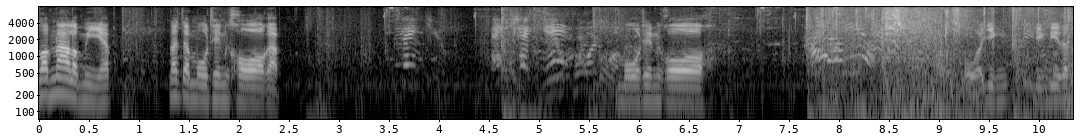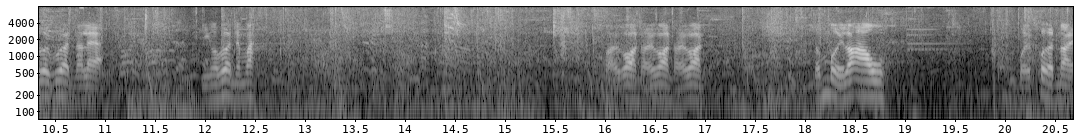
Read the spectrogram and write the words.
รอบหน้าเรามีครับ น่าจะโมเทนคอกับ โมเทนโคโอ้ยยิงยิงดีซะด้วยเพื่อนนั่นแหละ ยิงเอาเพื่อนได้ไหมถอยก่อนถอยก่อนถอยก่อนแล้วเหมยเราเอาเหมยเปิดหน่อย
